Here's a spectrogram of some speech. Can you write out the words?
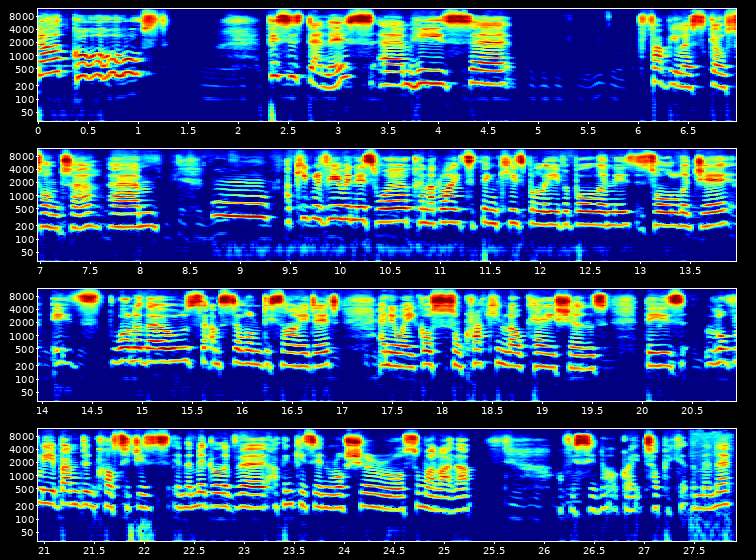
Dark Ghost. This is Dennis. Um, he's uh, fabulous ghost hunter. Um, mm, I keep reviewing his work, and I'd like to think he's believable and it's all legit. It's one of those that I'm still undecided. Anyway, he goes to some cracking locations. These lovely abandoned cottages in the middle of, uh, I think it's in Russia or somewhere like that. Obviously, not a great topic at the minute.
